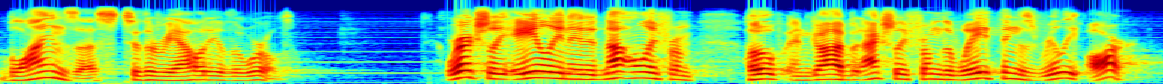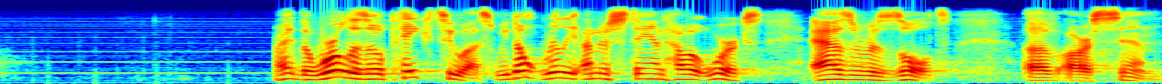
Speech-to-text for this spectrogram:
blinds us to the reality of the world. We're actually alienated not only from hope and God, but actually from the way things really are. Right? The world is opaque to us. We don't really understand how it works as a result of our sin.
